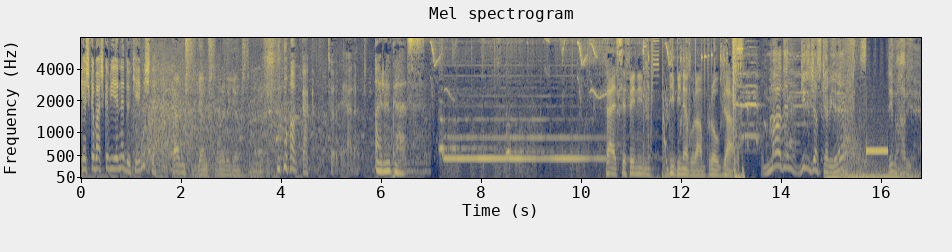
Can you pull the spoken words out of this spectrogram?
Keşke başka bir yerine dökeymiş de Gelmiştir gelmiştir oraya da gelmiştir merak etme. muhakkak. Tövbe yarabbim. Aragaz, Felsefenin dibine vuran program. Madem gireceğiz kabire s**rim abi.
